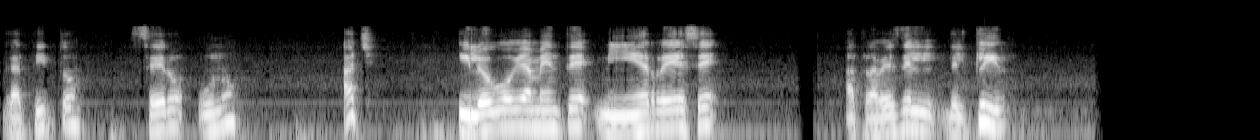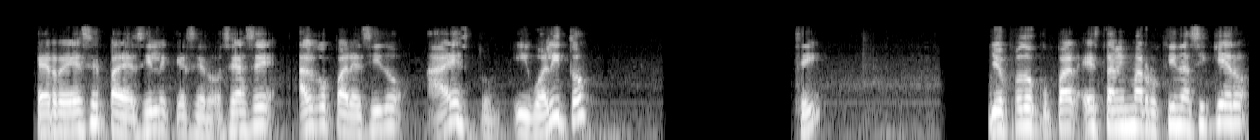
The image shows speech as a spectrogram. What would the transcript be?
gatito 01H. Y luego obviamente mi RS a través del, clear RS para decirle que es cero. Se hace algo parecido a esto, igualito. ¿Sí? yo puedo ocupar esta misma rutina si quiero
